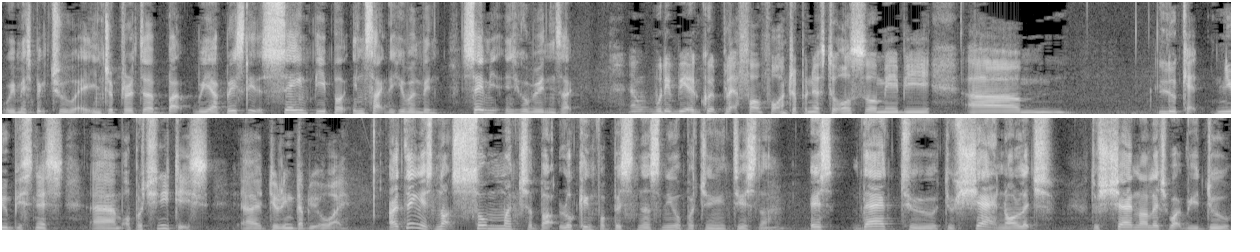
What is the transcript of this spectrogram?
We may speak through an interpreter, but we are basically the same people inside the human being, same human being inside. And would it be a good platform for entrepreneurs to also maybe um, look at new business um, opportunities uh, during WEOY? I think it's not so much about looking for business new opportunities. lah. It's there to, to share knowledge, to share knowledge what we do.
